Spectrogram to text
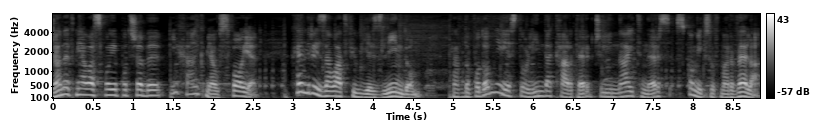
Janet miała swoje potrzeby i Hank miał swoje. Henry załatwił je z Lindą. Prawdopodobnie jest to Linda Carter, czyli Night Nurse z komiksów Marvela.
